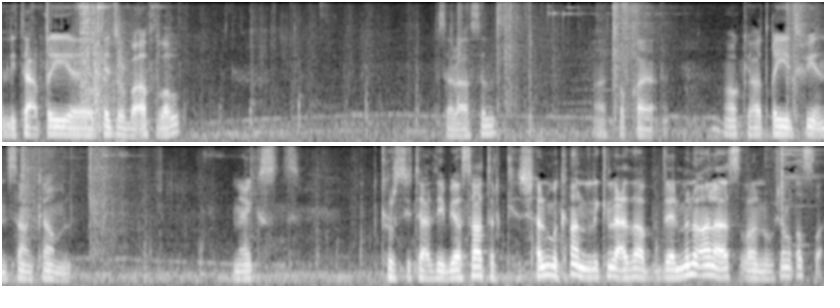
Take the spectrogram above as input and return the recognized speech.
اللي تعطي تجربة أفضل. سلاسل. أتوقع okay هتقيد فيه إنسان كامل. next كرسي تعذيب. يا ساتر هالمكان اللي كله عذاب؟ زين منو أنا أصلا؟ وشنو القصة؟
